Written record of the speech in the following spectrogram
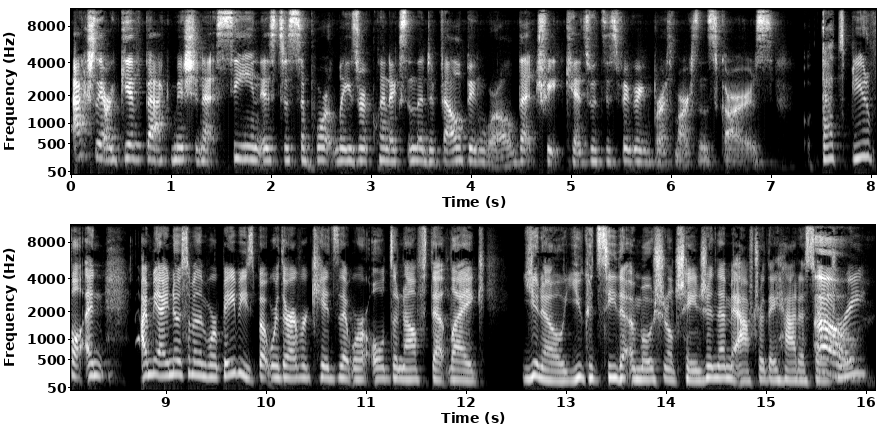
actually, our give back mission at Seen is to support laser clinics in the developing world that treat kids with disfiguring birthmarks and scars. That's beautiful. And I mean, I know some of them were babies, but were there ever kids that were old enough that like you know you could see the emotional change in them after they had a surgery? Oh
